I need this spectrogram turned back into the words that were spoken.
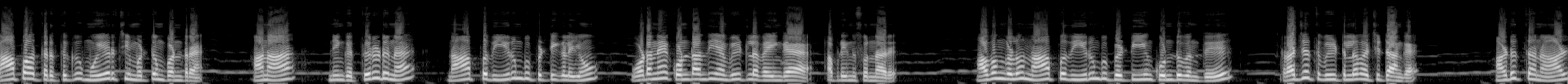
காப்பாத்துறதுக்கு முயற்சி மட்டும் பண்றேன். ஆனா நீங்க திருடின நாற்பது இரும்பு பெட்டிகளையும் உடனே கொண்டாந்து என் வீட்டில் வைங்க அப்படின்னு சொன்னாரு. அவங்களும் நாற்பது இரும்பு பெட்டியும் கொண்டு வந்து ரஜத் வீட்டில் வச்சுட்டாங்க. அடுத்த நாள்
